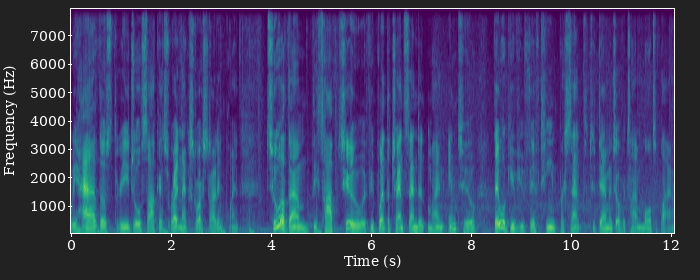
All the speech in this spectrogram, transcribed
we have those three jewel sockets right next to our starting point. Two of them, the top two, if you put the Transcendent Mind into, they will give you 15% to damage over time multiplier.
